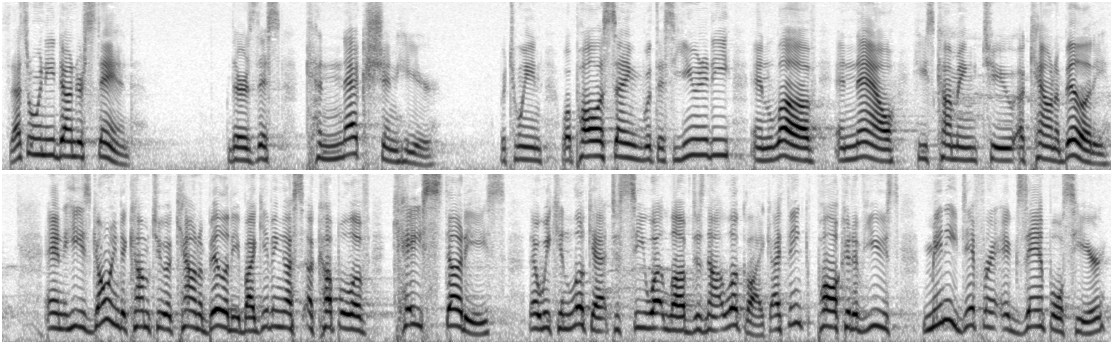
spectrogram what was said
So that's what we need to understand. There's this connection here between what Paul is saying with this unity and love, and now he's coming to accountability. And he's going to come to accountability by giving us a couple of case studies that we can look at to see what love does not look like. I think Paul could have used many different examples here.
